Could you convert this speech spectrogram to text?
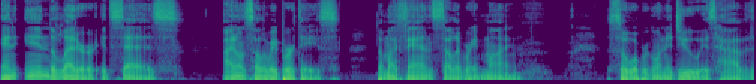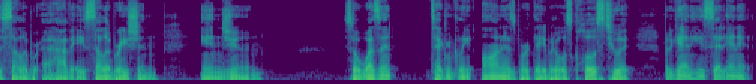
and in the letter, it says, I don't celebrate birthdays, but my fans celebrate mine. So what we're going to do is have the celebra- have a celebration in June. So it wasn't technically on his birthday, but it was close to it. But again, he said in it,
